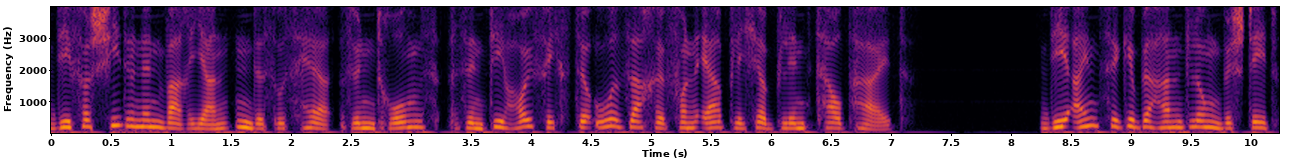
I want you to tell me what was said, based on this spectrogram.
Die verschiedenen Varianten des Usher-Syndroms sind die häufigste Ursache von erblicher Blindtaubheit. Die einzige Behandlung besteht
